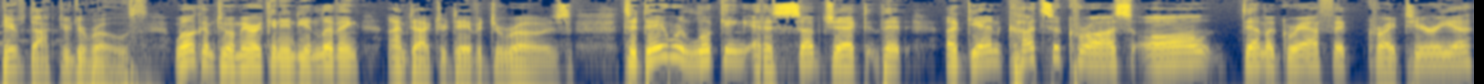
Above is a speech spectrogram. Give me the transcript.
Here's Dr. DeRose. Welcome to American Indian Living. I'm Dr. David DeRose. Today we're looking at a subject that again cuts across all demographic criteria.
